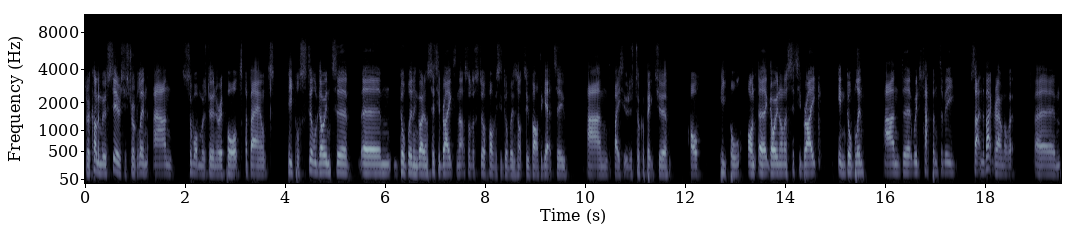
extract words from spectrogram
their economy was seriously struggling, and someone was doing a report about people still going to um, Dublin and going on city breaks and that sort of stuff. Obviously, Dublin's not too far to get to, and basically just took a picture of people on uh, going on a city break in Dublin, and uh, we just happened to be sat in the background of it. Um,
